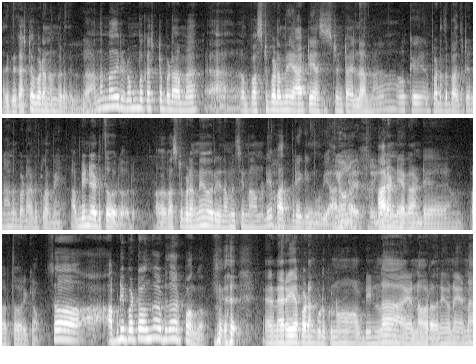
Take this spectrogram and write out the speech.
அதுக்கு கஷ்டப்படணுங்கிறது இல்லை அந்த மாதிரி ரொம்ப கஷ்டப்படாமல் ஃபஸ்ட்டு படமே யார்கிட்டையும் அசிஸ்டண்ட்டாக இல்லாமல் ஓகே படத்தை பார்த்துட்டு நானும் படம் எடுக்கலாமே அப்படின்னு எடுத்த ஒரு ஒரு ஃபஸ்ட்டு படமே ஒரு தமிழ் சினிமாவுடைய path breaking movie. Aaranya Kaandu பொறுத்த வரைக்கும். ஸோ அப்படிப்பட்டவங்க அப்படி தான் இருப்பாங்க. நிறைய படம் கொடுக்கணும் அப்படின்லாம் எண்ணம் வராது. நீங்கள் என்ன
